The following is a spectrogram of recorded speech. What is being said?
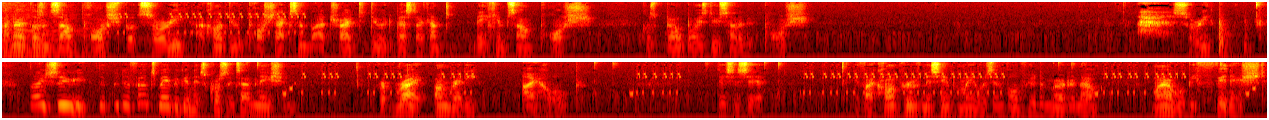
I know it doesn't sound posh, but sorry, I can't do a posh accent, but I tried to do it the best I can to make him sound posh, because bellboys do sound a bit posh. sorry. I see. The defense may begin its cross-examination. Right, I'm ready. I hope. This is it. If I can't prove Miss April May was involved with the murder now, Maya will be finished.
